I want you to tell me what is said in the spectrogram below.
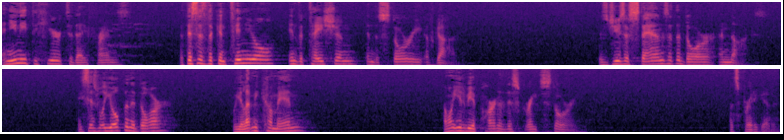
And you need to hear today, friends, that this is the continual invitation in the story of God. As Jesus stands at the door and knocks. He says, Will you open the door? Will you let me come in? I want you to be a part of this great story. Let's pray together.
